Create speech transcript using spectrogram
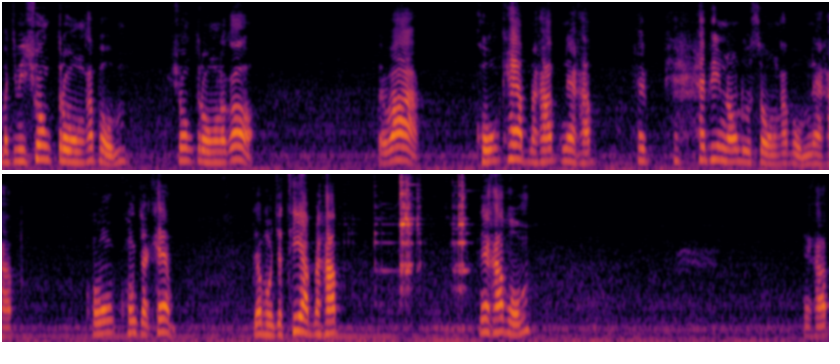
มันจะมีช่วงตรงครับผม ช่วงตรงแล้วก็แปลว่าโค้งแคบนะครับเนี่ยครับ ให้ให้พี่น้องดูทรงครับผมเนี่ยครับโค้งโค้งจะแคบ เดี๋ยวผมจะเทียบนะครับ เนี่ยครับผมเนี่ยครับ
